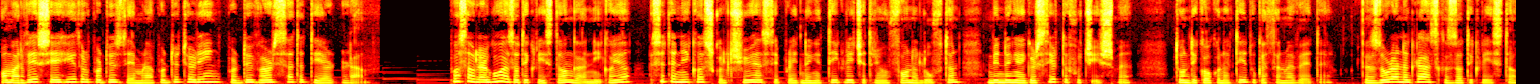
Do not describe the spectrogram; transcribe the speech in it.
O marrëveshje e hidhur për dy zemra, për dy të rinj, për dy vërsatarë. Po sa u largua Zoti Kristo nga Nikoja, sytë e Nikos shkëlqyen si prej ndonjë tigri që triumfon në luftën mbi ndonjë egërsirë të fuqishme. Tundi kokën e tij duke thënë me vete, të zura në grackë Zoti Kristo,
